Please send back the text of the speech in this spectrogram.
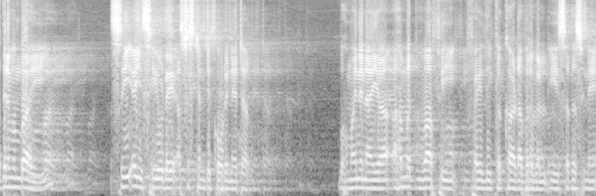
അതിനു മുമ്പായി സി ഐ സിയുടെ അസിസ്റ്റന്റ് കോർഡിനേറ്റർ ബഹുമാന്യനായ അഹമ്മദ് വാഫി ഫൈലി കക്കാട് അവറുകൾ ഈ സദസ്സിനെ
